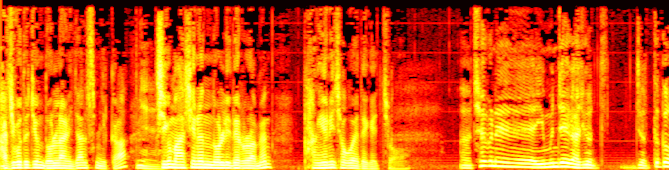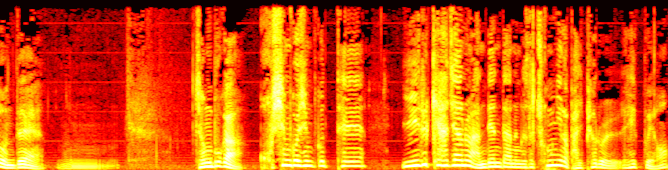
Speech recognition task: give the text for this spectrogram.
가지고도 지금 논란이지 않습니까? 예. 지금 하시는 논리대로라면 당연히 적어야 되겠죠. 어, 최근에 이 문제 가지고 저 뜨거운데 음, 정부가 고심고심 끝에 이렇게 하지 않으면 안 된다는 것을 총리가 발표를 했고요.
